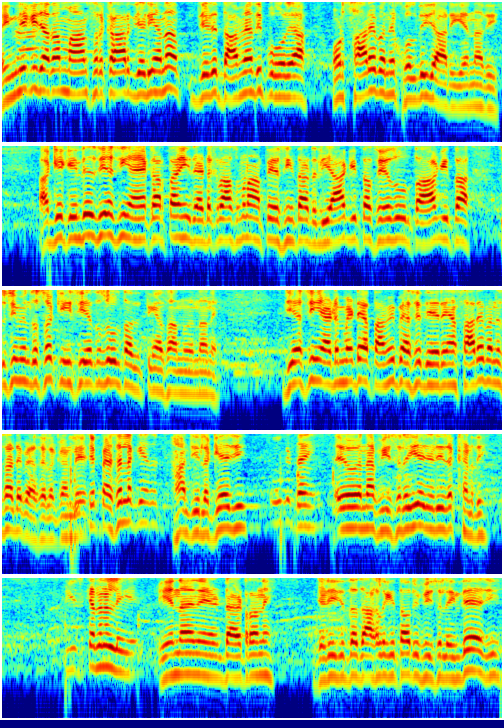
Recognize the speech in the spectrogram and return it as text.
ਇੰਨੀ ਕਿ ਜ਼ਿਆਦਾ ਮਾਨ ਸਰਕਾਰ ਜਿਹੜੀਆਂ ਨਾ ਜਿਹੜੇ ਦਾਅਵਿਆਂ ਦੀ ਪੋਲ ਆ ਹੁਣ ਸਾਰੇ ਬੰਨੇ ਖੁੱਲਦੀ ਜਾ ਰਹੀ ਹੈ ਇਹਨਾਂ ਦੀ। ਅੱਗੇ ਕਹਿੰਦੇ ਸੀ ਅਸੀਂ ਐਂ ਕਰਤਾ ਅਸੀਂ ਰੈੱਡ ਕਰਾਸ ਬਣਾਤੇ ਅਸੀਂ ਤੁਹਾਡੇ ਲਈ ਆਹ ਕੀਤਾ ਸਿਹਤ ਸਹੂਲਤਾਂ ਆਹ ਕੀਤਾ। ਤੁਸੀਂ ਮੈਨੂੰ ਦੱਸੋ ਕੀ ਸਿਹਤ ਸਹੂਲਤਾਂ ਦਿੱਤੀਆਂ ਸਾਨੂੰ ਇਹਨਾਂ ਨੇ। ਜੇ ਅਸੀਂ ਐਡਮਿਟ ਆ ਤਾਂ ਵੀ ਪੈਸੇ ਦੇ ਰਹੇ ਆ ਸਾਰੇ ਬੰਨੇ ਸਾਡੇ ਪੈਸੇ ਲੱਗਣ ਦੇ। ਤੇ ਪੈਸੇ ਲੱਗੇ ਆ ਤੁਹਾਡੇ? ਹਾਂਜੀ ਲੱਗੇ ਆ ਜੀ। ਉਹ ਕਿੱਦਾਂ ਹੈ ਇਹ ਇਹਨਾਂ ਫੀਸ ਲਈ ਹੈ ਜਿਹੜੀ ਰੱਖਣ ਦੀ। ਫੀਸ ਨਾਲ ਲਈ ਹੈ? ਇਹਨਾਂ ਨੇ ਡਾਕਟਰਾਂ ਨੇ ਜਿਹੜੀ ਜਿੱਦਾਂ ਦਾਖਲ ਕੀਤਾ ਉਹਦੀ ਫੀਸ ਲੈਂਦੇ ਆ ਜੀ।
